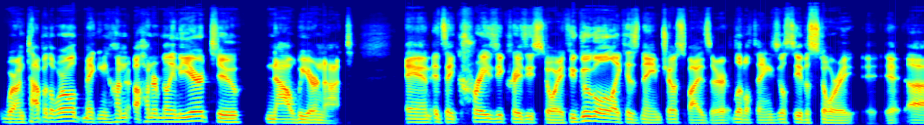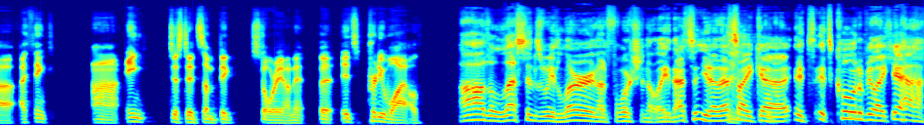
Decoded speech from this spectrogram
we're on top of the world making 100, 100 million a year to now we are not and it's a crazy crazy story if you google like his name Joe Speiser little things you'll see the story It- uh, i think uh, inc just did some big story on it but it's pretty wild ah, the lessons we learn, unfortunately. That's you know, that's like uh it's it's cool to be like, yeah,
